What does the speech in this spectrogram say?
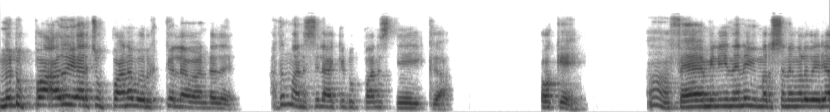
എന്നിട്ട് ഉപ്പ അത് വിചാരിച്ച് ഉപ്പാനെ വെറുക്കല്ല വേണ്ടത്? അത് മനസ്സിലാക്കിയിട്ട് ഉപ്പാനെ സ്നേഹിക്കുക. ഓക്കെ ആ ഫാമിലിയിൽ നിന്ന് തന്നെ വിമർശനങ്ങൾ വരിക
